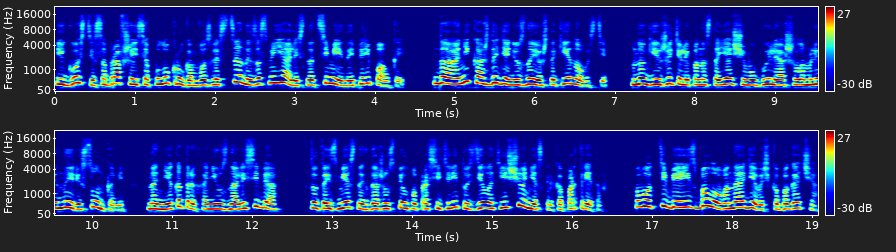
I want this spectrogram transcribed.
И гости, собравшиеся полукругом возле сцены, засмеялись над семейной перепалкой. Да, не каждый день узнаешь такие новости. Многие жители по-настоящему были ошеломлены рисунками, на некоторых они узнали себя. Кто-то из местных даже успел попросить Риту сделать еще несколько портретов. Вот тебе и избалованная девочка богача.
